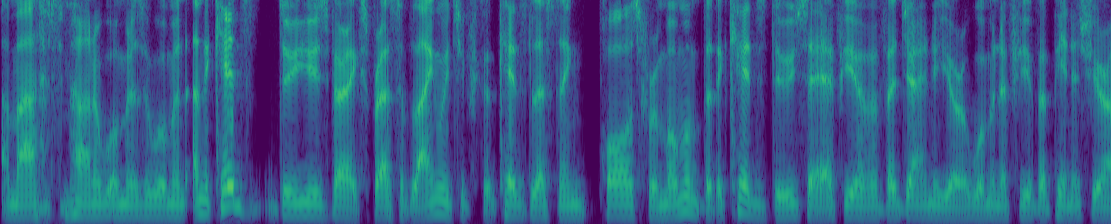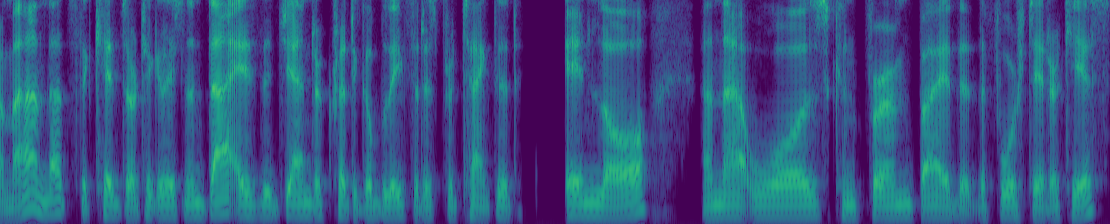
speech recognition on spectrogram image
a man is a man, a woman is a woman, and the kids do use very expressive language. If you've got kids listening, pause for a moment. But the kids do say, if you have a vagina, you're a woman. If you have a penis, you're a man. That's the kids' articulation, and that is the gender critical belief that is protected in law, and that was confirmed by the the Forstater case.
